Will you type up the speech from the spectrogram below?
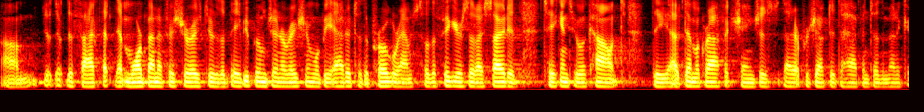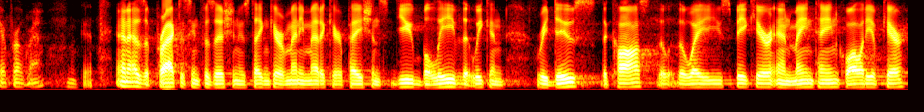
um, the, the- the fact that, that more beneficiaries due to the baby boom generation will be added to the program. So the figures that I cited take into account the uh, demographic changes that are projected to happen to the Medicare program. Okay. And as a practicing physician who's taken care of many Medicare patients, do you believe that we can reduce the cost, the, the way you speak here, and maintain quality of care?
